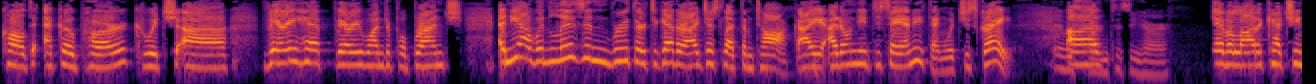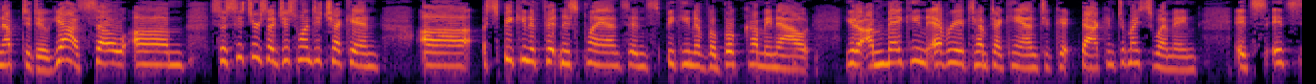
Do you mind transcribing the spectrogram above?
called Echo Park, which uh very hip, very wonderful brunch. And yeah, when Liz and Ruth are together, I just let them talk. I I don't need to say anything, which is great. It was Uh, fun to see her. They have a lot of catching up to do. Yeah. So, um, so sisters, I just wanted to check in. Uh, speaking of fitness plans and speaking of a book coming out, you know, I'm making every attempt I can to get back into my swimming. It's, it's,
